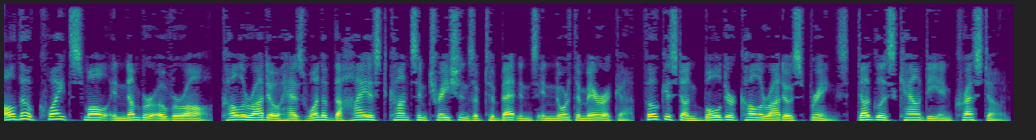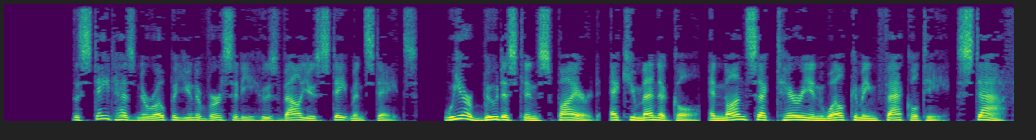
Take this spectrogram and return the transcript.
Although quite small in number overall, Colorado has one of the highest concentrations of Tibetans in North America, focused on Boulder, Colorado Springs, Douglas County and Crestone. The state has Naropa University whose values statement states, "...we are Buddhist-inspired, ecumenical, and non-sectarian welcoming faculty, staff,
